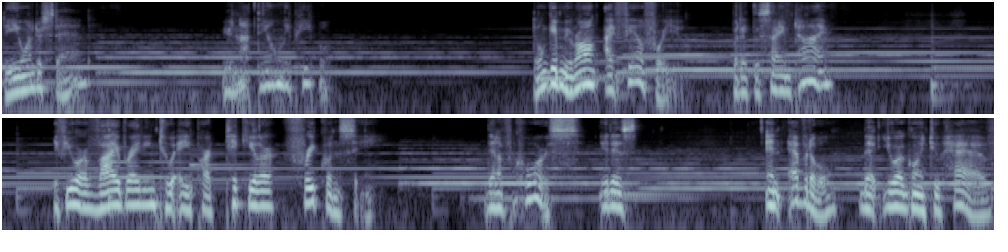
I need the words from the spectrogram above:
Do you understand? You're not the only people. Don't get me wrong, I feel for you. But at the same time, if you are vibrating to a particular frequency, then of course it is inevitable that you are going to have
